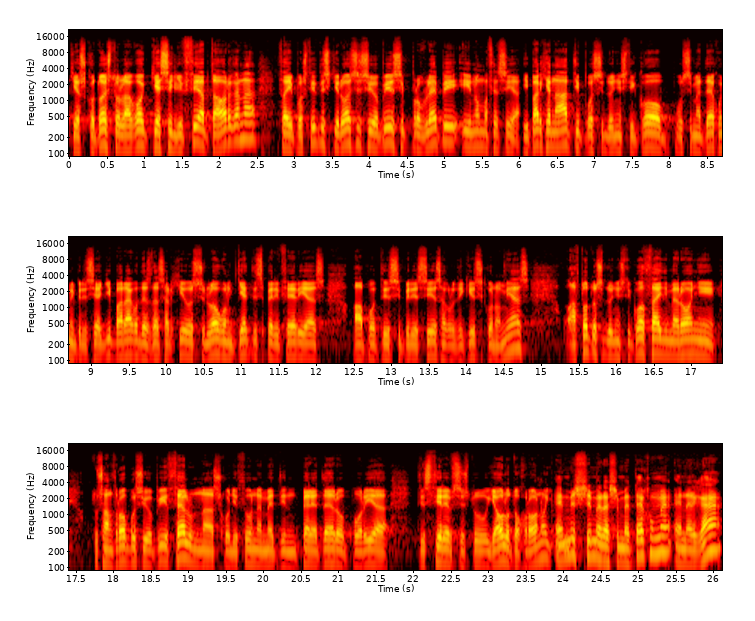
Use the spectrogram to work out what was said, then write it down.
και σκοτώσει το λαγό και συλληφθεί από τα όργανα, θα υποστεί τις κυρώσεις οι οποίες προβλέπει η νομοθεσία. Υπάρχει ένα άτυπο συντονιστικό που συμμετέχουν οι υπηρεσιακοί παράγοντες δασαρχείων συλλόγων και της περιφέρειας από τις υπηρεσίες αγροτικής οικονομίας. Αυτό το συντονιστικό θα ενημερώνει τους ανθρώπους οι οποίοι θέλουν να ασχοληθούν με την περαιτέρω πορεία της θύρευσης του για όλο το χρόνο. Εμείς σήμερα συμμετέχουμε ενεργά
